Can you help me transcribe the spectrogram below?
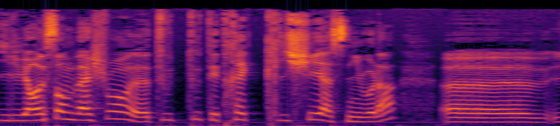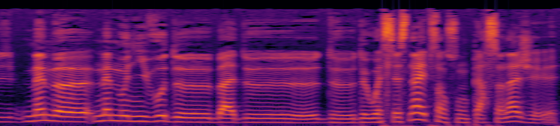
Il lui ressemble vachement. Euh, tout, tout est très cliché à ce niveau-là. Euh, même euh, même au niveau de bah de de, de Wesley Snipes hein, son personnage est,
